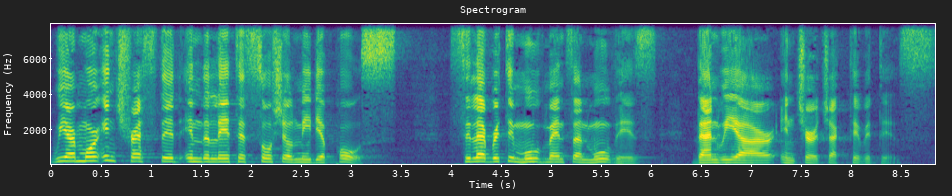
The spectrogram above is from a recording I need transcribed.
we are more interested in the latest social media posts, celebrity movements, and movies than we are in church activities.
